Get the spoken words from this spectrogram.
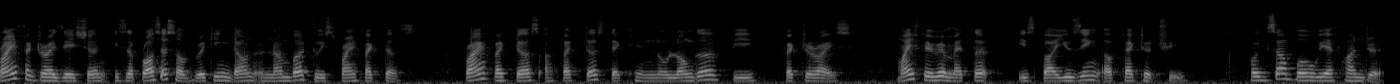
Prime factorization is the process of breaking down a number to its prime factors. Prime factors are factors that can no longer be factorized. My favorite method is by using a factor tree. For example, we have 100.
